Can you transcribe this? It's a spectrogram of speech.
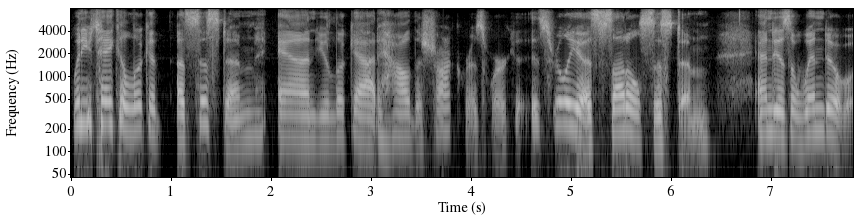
When you take a look at a system and you look at how the chakras work, it's really a subtle system and is a window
